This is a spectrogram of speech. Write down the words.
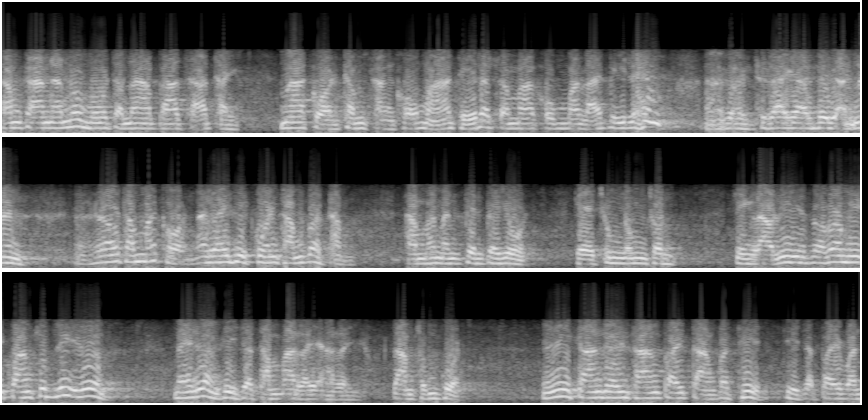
ทำการอนุโมทนาภาษาไทย มาก่อนคำสั่งของมหาเถรสมาคมมาหลายปีแล้วก็รายงานไปอย่างนั้นเราทำมาก่อนอะไรที่ควรทำก็ทำทำให้มันเป็นประโยชน์ แก่ชุมนุมชนสิ่งเหล่านี้เพราะว่ามีความคิดริเริ่มในเรื่องที่จะทำอะไรอะไรตามสมควรนี่การเดินทางไปต่างประเทศที่จะไปวัน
